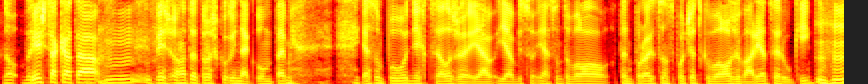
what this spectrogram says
No, vieš, taká tá... Mm... Vieš, ono to je trošku inak umpem. Ja som pôvodne chcel, že ja, ja, by som, ja som to volal, ten projekt som spočiatku volal, že variace ruky. Uh-huh.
